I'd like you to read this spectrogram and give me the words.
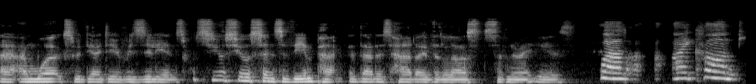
uh, and works with the idea of resilience. What's your, your sense of the impact that that has had over the last seven or eight years? Well, I can't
